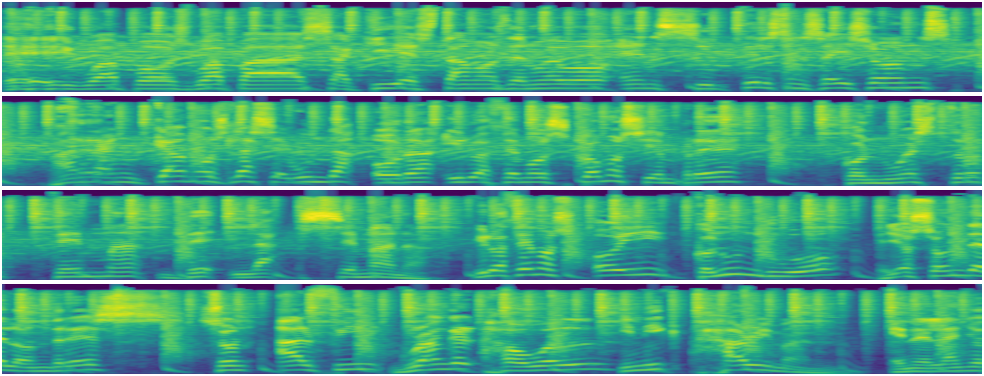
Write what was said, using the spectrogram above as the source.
Hey guapos, guapas, aquí estamos de nuevo en Subtil Sensations. Arrancamos la segunda hora y lo hacemos como siempre con nuestro tema de la semana. Y lo hacemos hoy con un dúo. Ellos son de Londres, son Alfie Granger Howell y Nick Harriman. En el año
